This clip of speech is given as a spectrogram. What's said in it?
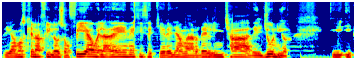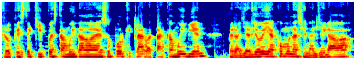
digamos que la filosofía o el ADN, si se quiere llamar, del hincha del Junior. Y, y, creo que este equipo está muy dado a eso porque, claro, ataca muy bien, pero ayer yo veía como Nacional llegaba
